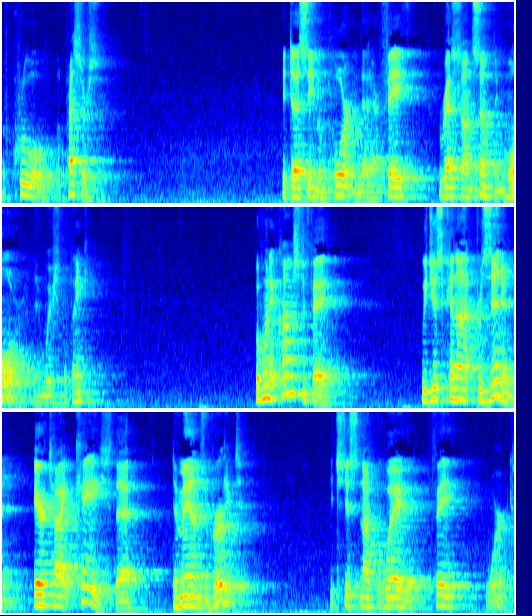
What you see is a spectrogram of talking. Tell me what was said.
of cruel oppressors? It does seem important that our faith rests on something more than wishful thinking. But when it comes to faith, we just cannot present an airtight case that demands a verdict. It's just not the way that faith works.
